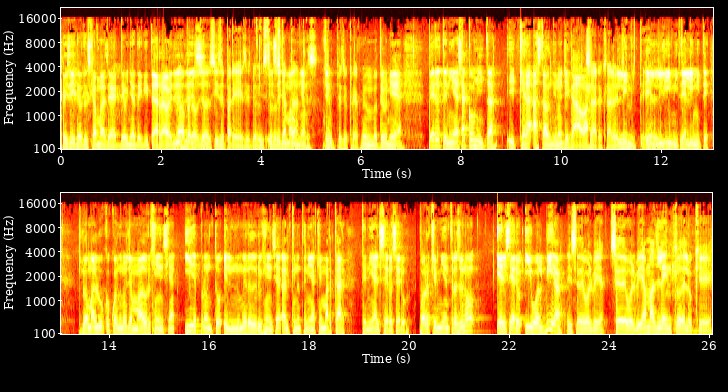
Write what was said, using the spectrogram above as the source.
Pues sí, no es jamás de de uñas de guitarra. No, pero yo sí se parece. Yo he visto los se llama uña. Sí. Sí, pues yo creo. No, no tengo ni idea. Pero tenía esa comita y que era hasta donde uno llegaba. Claro, claro, el límite. El límite, el límite. Lo maluco cuando uno llamaba de urgencia y de pronto el número de urgencia al que uno tenía que marcar tenía el 00. Porque mientras uno el 0 y volvía, Y se devolvía. Se devolvía más lento de lo que,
